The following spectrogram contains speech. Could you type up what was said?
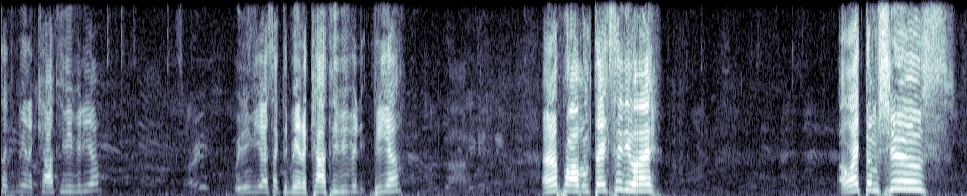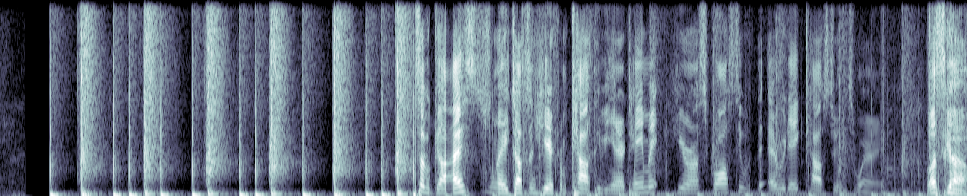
like to be in a Cal TV video? Sorry? Would any of you guys like to be in a Cal TV vid- video? No problem. Thanks anyway. I like them shoes. What's up, guys? Just Lane Johnson here from Cal TV Entertainment here on Sproul Street with the everyday Cal students wearing. Let's go.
